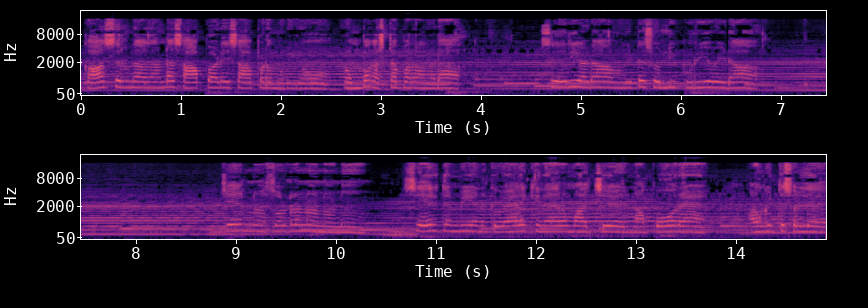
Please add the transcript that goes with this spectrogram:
காசு இருந்தாதான்டா சாப்பாடே சாப்பிட முடியும். ரொம்ப கஷ்டப்படுறாங்கடா. சரியாடா அவங்ககிட்ட சொல்லி புரிய வைடா. சரி நான் சொல்றேண்ணா நான். சரி தம்பி எனக்கு வேலைக்கு நேரமாச்சு. நான் போறேன். அவங்ககிட்ட சொல்லு.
